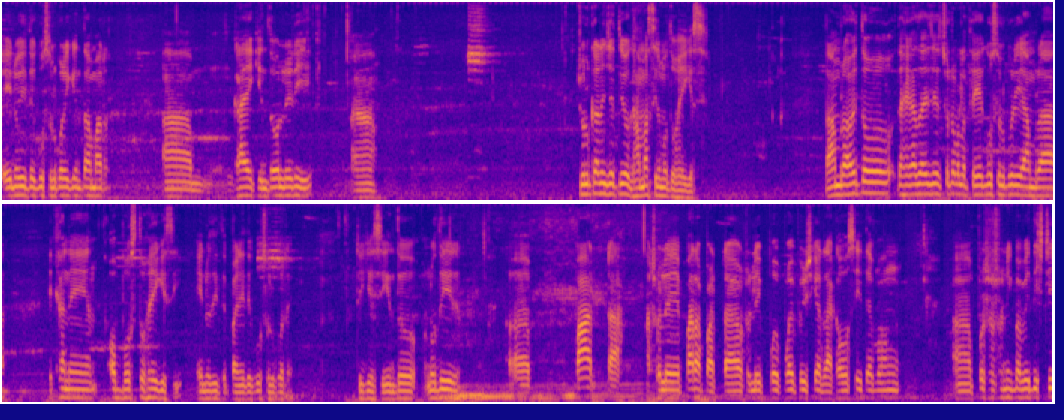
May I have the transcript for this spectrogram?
এই নদীতে গোসল করে কিন্তু আমার আম, গায়ে কিন্তু অলরেডি চুলকানি জাতীয় ঘামাসির মতো হয়ে গেছে। তা আমরা হয়তো দেখা যায় যে ছোটোবেলা থেকে গোসল করি আমরা এখানে অভ্যস্ত হয়ে গেছি এই নদীতে পানিতে গোসল করে। ঠিক আছে, কিন্তু নদীর পাড়টা, আসলে পাড়া পাড়টা আসলে পয়, পরিষ্কার রাখা উচিত এবং প্রশাসনিকভাবে দৃষ্টি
